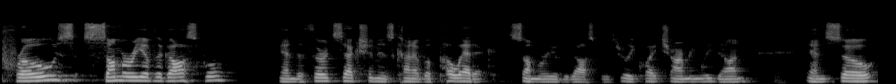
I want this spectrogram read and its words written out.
prose summary of the gospel, and the third section is kind of a poetic summary of the gospel. It's really quite charmingly done. And so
